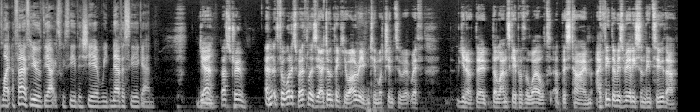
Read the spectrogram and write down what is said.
like a fair few of the acts we see this year we'd never see again. Yeah, mm. that's true. And for what it's worth, Lizzie, I don't think you are reading too much into it with you know the the landscape of the world at this time. I think there is really something to that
